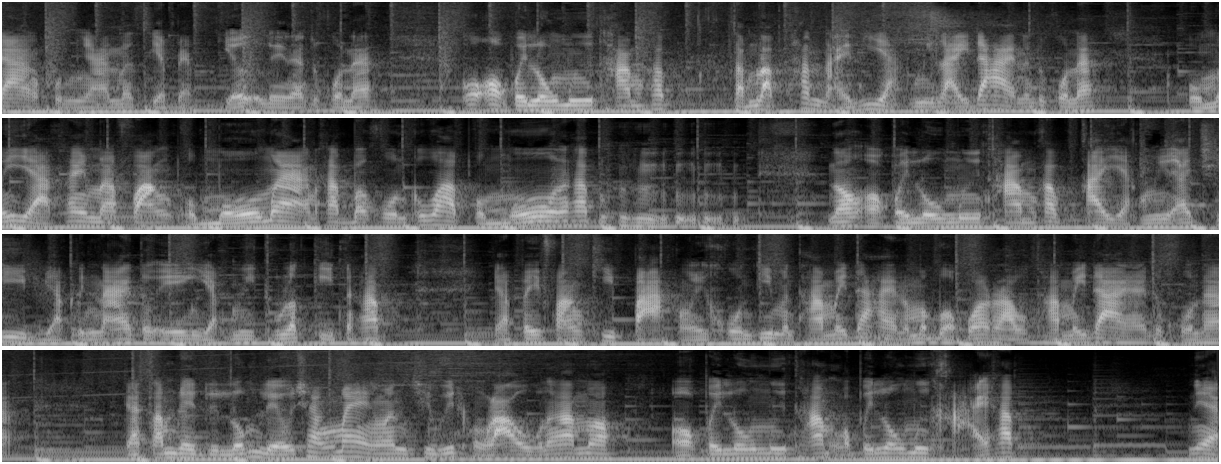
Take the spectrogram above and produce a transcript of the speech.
จ้างคนงานมาเสียบแบบเยอะเลยนะทุกคนนะก็ออกไปลงมือทำครับสำหรับท่านไหนที่อยากมีรายได้นะทุกคนนะ ผมไม่อยากให้มาฟังผมโม้มากนะครับบางคนก็ว่าผมโม้นะครับน้องออกไปลงมือทำครับใครอยากมีอาชีพ อยากเป็นนายตัวเอง อยากมีธุรกิจนะครับ อย่าไปฟังขี้ปากของไอ้คนที่มันทำไม่ได้นะมาบอกว่าเราทำไม่ได้นะทุกคนฮะจะสำเร็จหรือล้มเหลวช่างแม่งมันชีวิตของเรานะครับเนาะออกไปลงมือทำออกไปลงมือขายครับ เนี่ย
